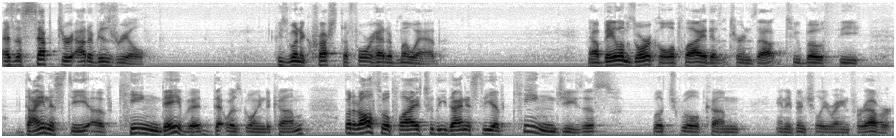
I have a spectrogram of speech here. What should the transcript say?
as a scepter out of Israel, who's going to crush the forehead of Moab. Now, Balaam's oracle applied, as it turns out, to both the dynasty of King David that was going to come, but it also applies to the dynasty of King Jesus, which will come and eventually reign forever.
